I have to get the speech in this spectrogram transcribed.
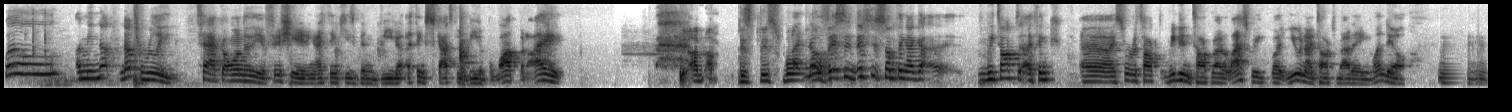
Well, I mean, not not to really tack on to the officiating. I think he's been beat. up. I think Scott's been beat up a lot, but I, I'm, I'm- this this I was no, this is this is something I got. We talked. I think uh, I sort of talked. We didn't talk about it last week, but you and I talked about it in Glendale. Mhm.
